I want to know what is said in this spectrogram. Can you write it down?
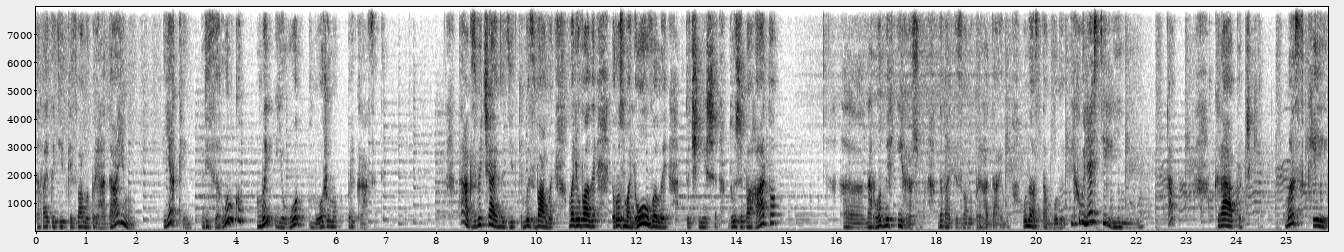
Давайте, дітки, з вами пригадаємо, яким візерунком ми його можемо прикрасити. Так, звичайно, дітки, ми з вами малювали, розмальовували, точніше, дуже багато е, народних іграшок. Давайте з вами пригадаємо. У нас там були і хвилясті лінії? Крапочки, маски,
